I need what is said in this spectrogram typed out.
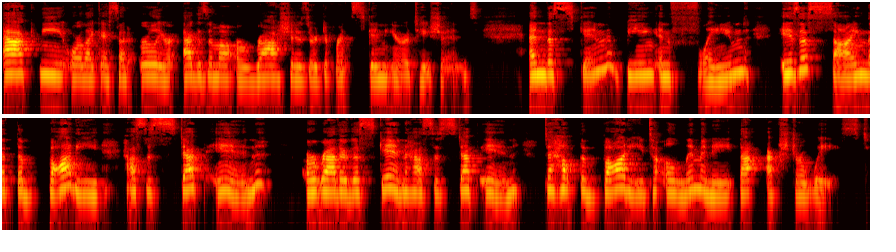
acne or, like I said earlier, eczema or rashes or different skin irritations. And the skin being inflamed is a sign that the body has to step in, or rather, the skin has to step in to help the body to eliminate that extra waste.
